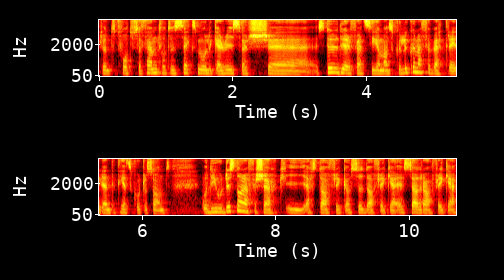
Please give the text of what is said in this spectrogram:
runt 2005-2006 med olika researchstudier för att se om man skulle kunna förbättra identitetskort och sånt. Och det gjordes några försök i Östafrika och Sydafrika, eh, södra Afrika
